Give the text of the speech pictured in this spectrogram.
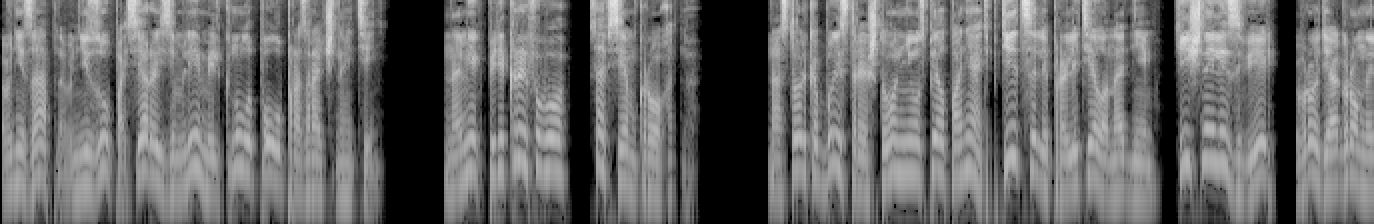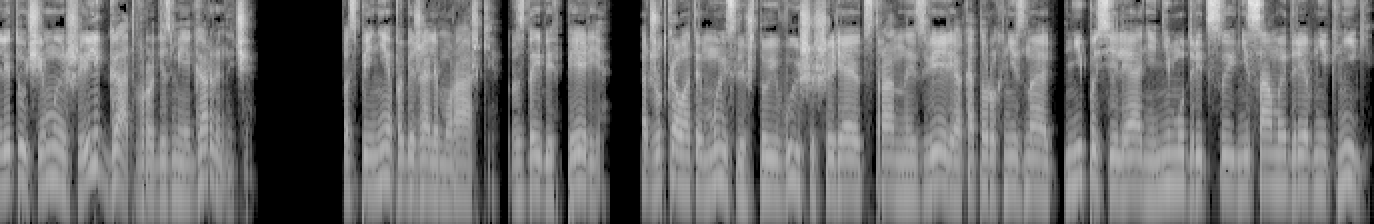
Внезапно внизу по серой земле мелькнула полупрозрачная тень. На миг перекрыв его, совсем крохотную. Настолько быстрая, что он не успел понять, птица ли пролетела над ним, хищный ли зверь, вроде огромной летучей мыши, или гад, вроде змея Горыныча. По спине побежали мурашки, вздыбив перья, от жутковатой мысли, что и выше ширяют странные звери, о которых не знают ни поселяне, ни мудрецы, ни самые древние книги.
